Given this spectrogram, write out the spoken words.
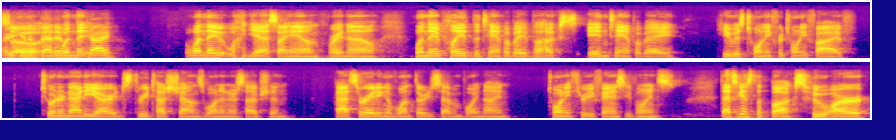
Are you gonna bet him, when they, guy? When they yes, I am right now. When they played the Tampa Bay Bucks in Tampa Bay, he was 20 for 25, 290 yards, three touchdowns, one interception, passer rating of 137.9, 23 fantasy points. That's against the Bucks, who are,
